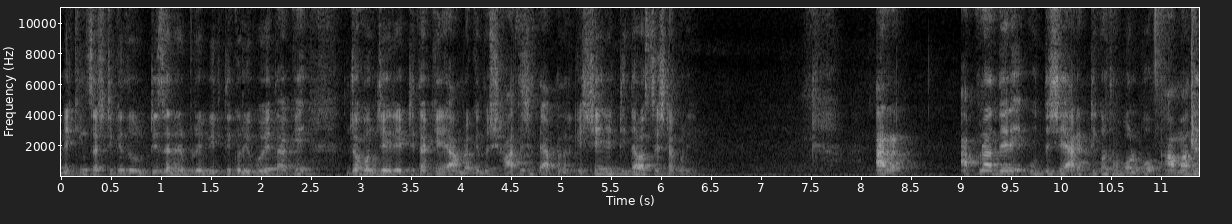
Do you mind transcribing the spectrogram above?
মেকিং চার্জটি কিন্তু ডিজাইনের উপরে ভিত্তি করে হয়ে থাকে। যখন যে রেটটি থাকে, আমরা কিন্তু সাথে সাথে আপনাদেরকে সেই রেটটি দেওয়ার চেষ্টা করি। আর আপনাদের উদ্দেশ্যে আরেকটি কথা বলব, আমাদের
